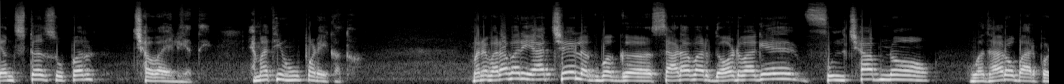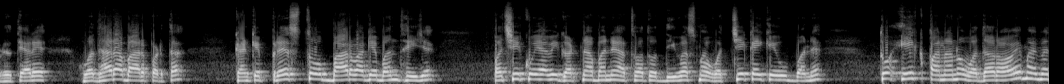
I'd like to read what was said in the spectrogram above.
યંગસ્ટર્સ ઉપર છવાયેલી હતી. એમાંથી હું પણ એક હતો. મને બરાબર યાદ છે, લગભગ સાડા બાર દોઢ વાગે ફૂલછાબનો વધારો બહાર પડ્યો. ત્યારે વધારા બહાર પડતા, કારણ કે પ્રેસ તો બાર વાગે બંધ થઈ જાય. પછી કોઈ આવી ઘટના બને અથવા તો દિવસમાં વચ્ચે કંઈક એવું બને, તો એક પાનાનો વધારો આવે. મેં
